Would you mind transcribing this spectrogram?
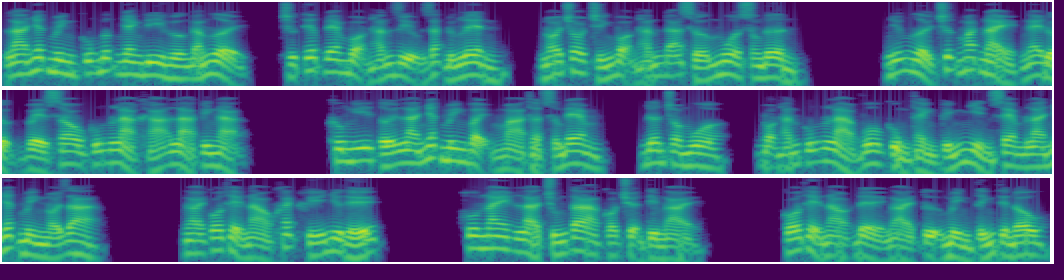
La nhất minh cũng bước nhanh đi hướng đám người trực tiếp đem bọn hắn dịu dắt đứng lên, nói cho chính bọn hắn đã sớm mua xong đơn. Những người trước mắt này nghe được về sau cũng là khá là kinh ngạc. Không nghĩ tới la nhất minh vậy mà thật sớm đem đơn cho mua, bọn hắn cũng là vô cùng thành kính nhìn xem la nhất minh nói ra. Ngài có thể nào khách khí như thế? Hôm nay là chúng ta có chuyện tìm ngài. Có thể nào để ngài tự mình tính tiền đâu?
